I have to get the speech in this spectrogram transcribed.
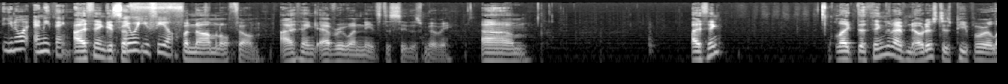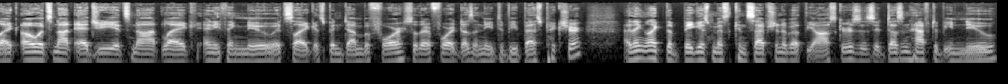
You know what? Anything. I think it's Say a what you feel. phenomenal film. I think everyone needs to see this movie. Um, I think, like the thing that I've noticed is people are like, "Oh, it's not edgy. It's not like anything new. It's like it's been done before, so therefore it doesn't need to be Best Picture." I think like the biggest misconception about the Oscars is it doesn't have to be new,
